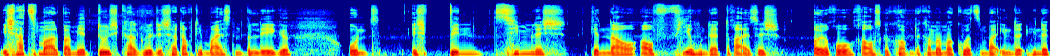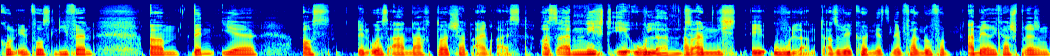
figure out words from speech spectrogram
Ich hatte es mal bei mir durchkalkuliert, ich hatte auch die meisten Belege und ich bin ziemlich genau auf 430 Euro rausgekommen. Da kann man mal kurz ein paar Hin- Hintergrundinfos liefern. Ähm, wenn ihr aus den USA nach Deutschland einreist, Aus einem Nicht-EU-Land. aus einem Nicht-EU-Land. Also wir können jetzt in dem Fall nur von Amerika sprechen.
